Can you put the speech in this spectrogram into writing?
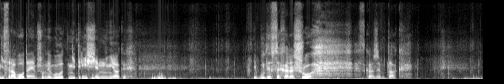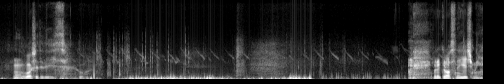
І сработаємо, щоб не було ні тріщин ніяких. І буде все хорошо, скажімо так. Ну, бачите, дивіться. Прекрасний ячмінь.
